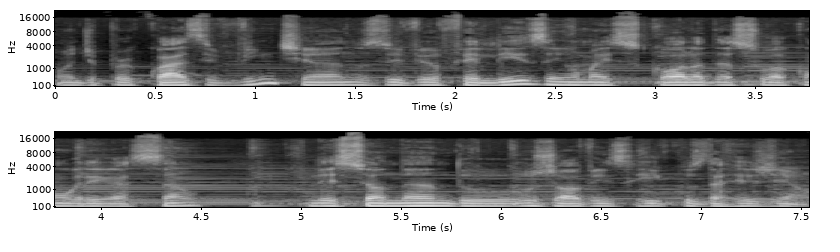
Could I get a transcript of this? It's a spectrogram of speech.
onde por quase 20 anos viveu feliz em uma escola da sua congregação, lecionando os jovens ricos da região.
